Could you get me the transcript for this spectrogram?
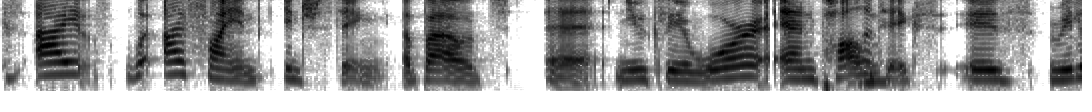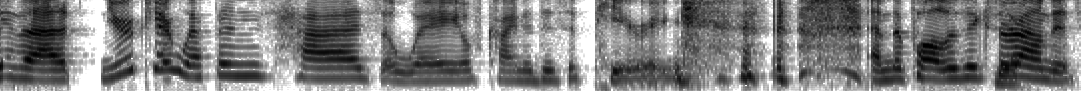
Because I, what I find interesting about uh, nuclear war and politics is really that nuclear weapons has a way of kind of disappearing, and the politics Yeah. around it.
